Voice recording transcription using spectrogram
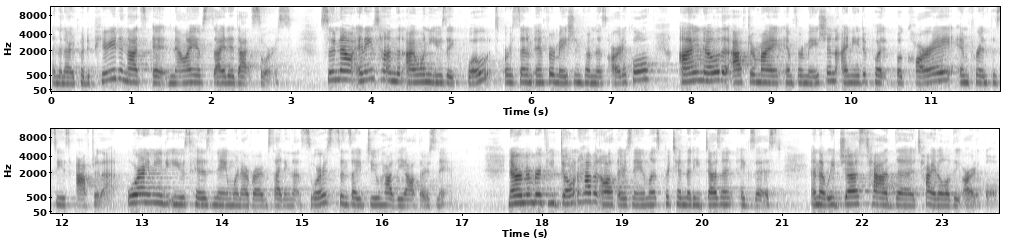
and then I would put a period and that's it. Now I have cited that source. So now anytime that I want to use a quote or some information from this article, I know that after my information, I need to put Bakare in parentheses after that. Or I need to use his name whenever I'm citing that source since I do have the author's name. Now remember, if you don't have an author's name, let's pretend that he doesn't exist and that we just had the title of the article.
